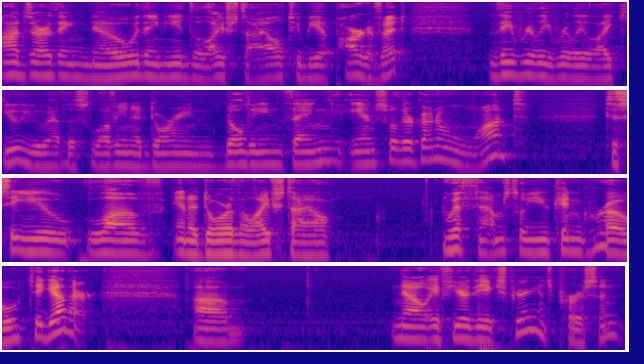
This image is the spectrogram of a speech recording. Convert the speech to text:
odds are they know they need the lifestyle to be a part of it. They really, really like you. You have this loving, adoring building thing, and so they're going to want to see you love and adore the lifestyle with them so you can grow together. Um, now, if you're the experienced person,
